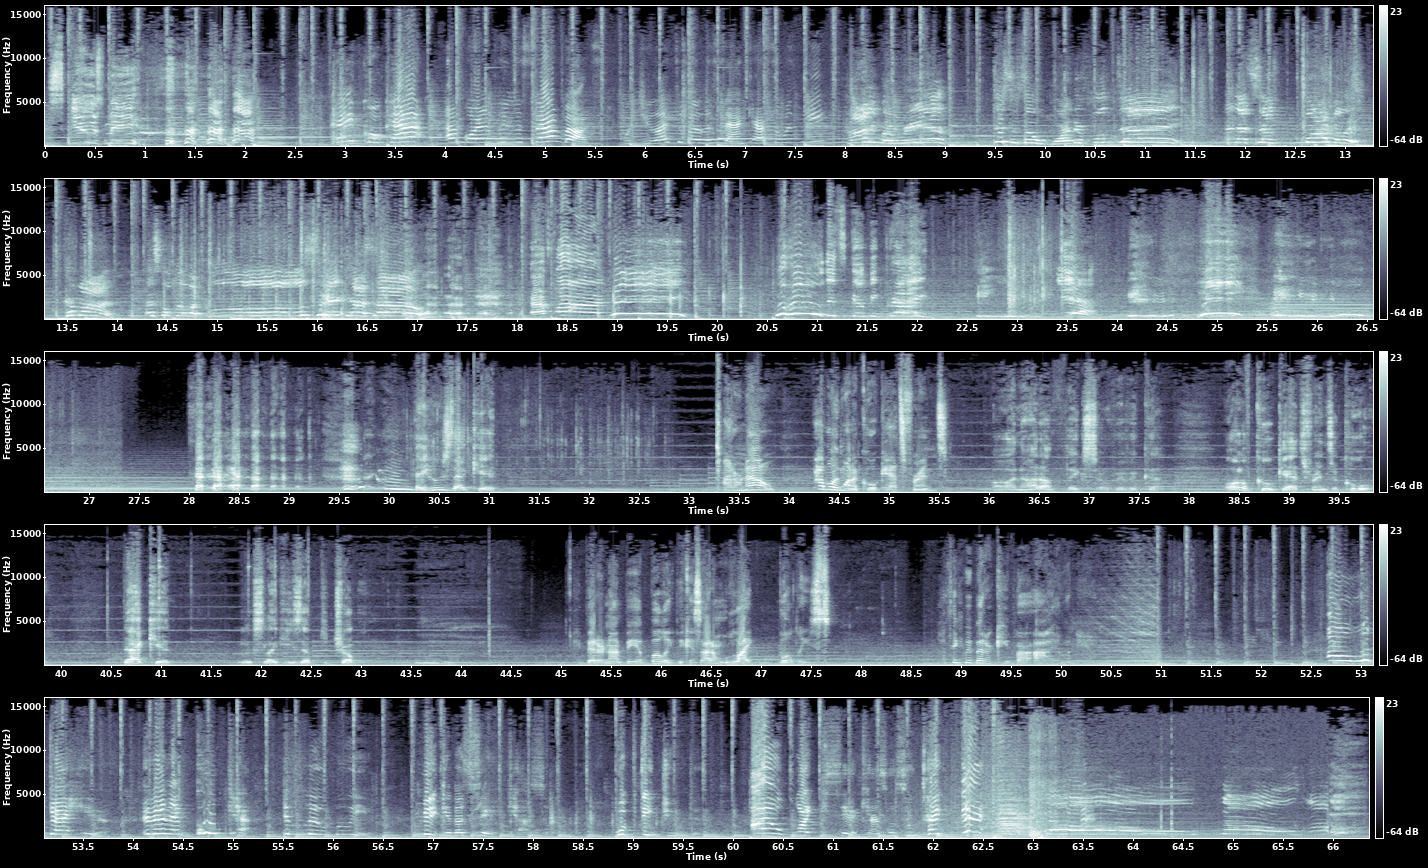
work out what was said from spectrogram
Excuse me. Hey, Cool Cat! I'm going to clean the sandbox. Would you like to build a sandcastle with me? Hi, Maria. This is a wonderful day, and that sounds marvelous. Come on, let's go build a cool sandcastle. Have fun! Whee! Woohoo! This is gonna be great. Yeah. Hey, who's that kid? I don't know. Probably one of Cool Cat's friends. Oh, no, I don't think so, Vivica. All of Cool Cat's friends are cool. That kid looks like he's up to trouble. Hmm. He better not be a bully because I don't like bullies. I think we better keep our eye on him. Oh, look at here! It is a Cool Cat and Little Maria making a sandcastle. Whoop-de-doo. I don't like sandcastles, so take this! No! No!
